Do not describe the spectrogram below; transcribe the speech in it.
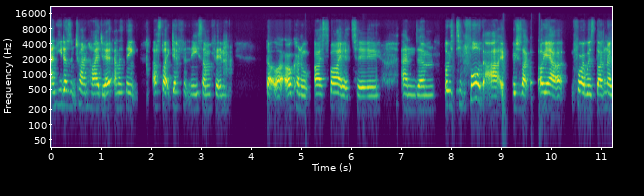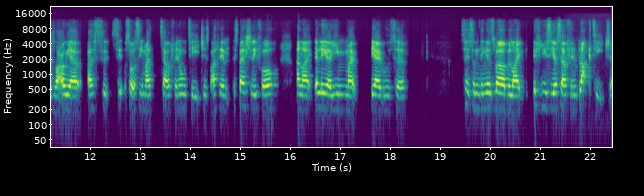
and he doesn't try and hide it and I think that's like definitely something that like I'll kind of I aspire to and um obviously before that it was just like oh yeah before I was diagnosed like oh yeah I sort of see myself in all teachers but I think especially for and like Aaliyah you might be able to say something as well but like if you see yourself in a black teacher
